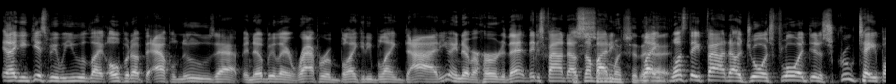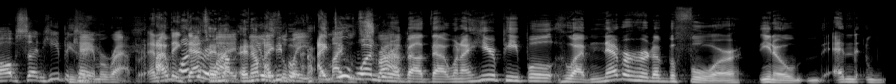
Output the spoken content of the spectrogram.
like it gets me when you like open up the Apple News app and they'll be like rapper blankety blank died. You ain't never heard of that. They just found out There's so somebody much of like once they found out George Floyd did a screw tape, all of a sudden he became a, rapper. And I, I think wonder- that's and why how- it and how feels many the people- way that I do wonder described. about that when I hear people who I've never heard of before, you know, and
